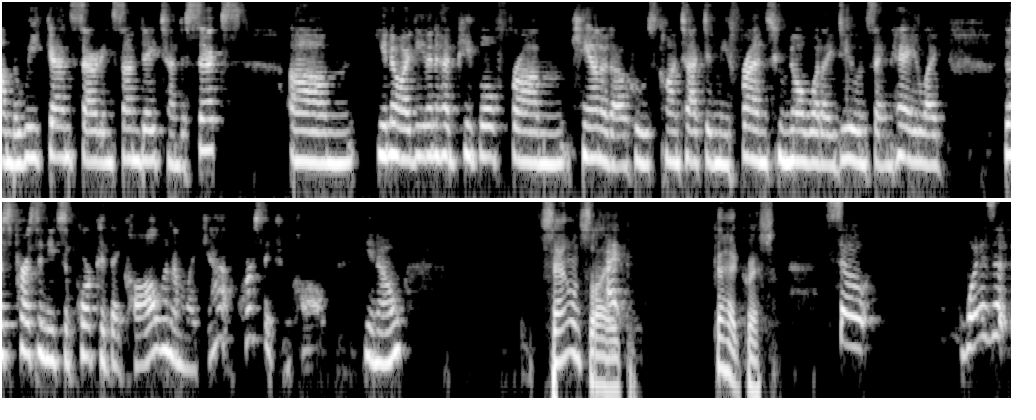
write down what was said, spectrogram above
on the weekend, Saturday and Sunday, 10 to 6. Um, you know, I've even had people from Canada who's contacted me, friends who know what I do, and saying, "Hey, like this person needs support. Could they call?" And I'm like, "Yeah, of course they can call." You know. Sounds like. I, Go ahead, Kris. So, what is it?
